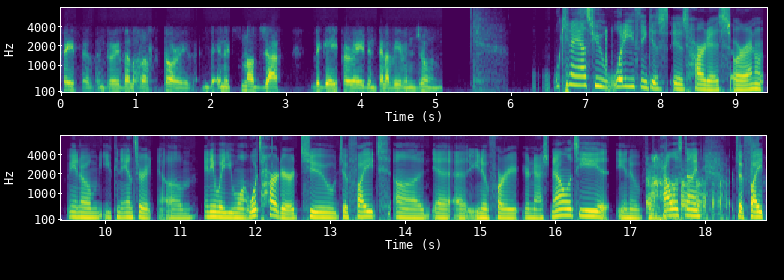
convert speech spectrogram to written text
faces and there is a lot of stories, and it's not just the gay parade in Tel Aviv in June can I ask you, what do you think is, is hardest, or I don't, you know, you can answer it um, any way you want. What's harder to to fight, uh, uh, you know, for your nationality, you know, for Palestine, to fight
